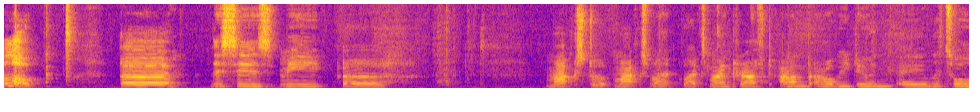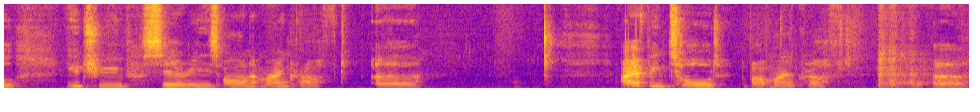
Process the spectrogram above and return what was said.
Hello. Uh, this is me, uh, Max, Max likes Minecraft, and I'll be doing a little YouTube series on Minecraft. Uh, I have been told about Minecraft uh,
